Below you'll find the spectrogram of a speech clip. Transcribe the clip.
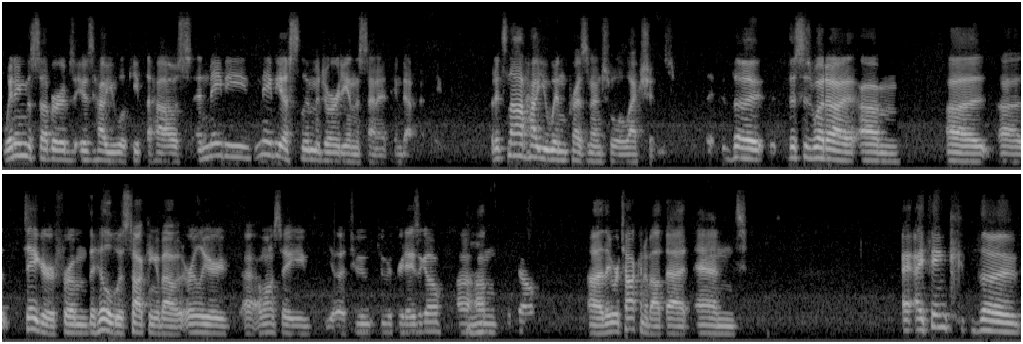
Winning the suburbs is how you will keep the House and maybe maybe a slim majority in the Senate indefinitely. But it's not how you win presidential elections. The this is what uh, um, uh, uh, Saagar from The Hill was talking about earlier. Uh, I want to say uh, two, two or three days ago uh, Mhm. on the show. Uh, they were talking about that, and I, I think the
